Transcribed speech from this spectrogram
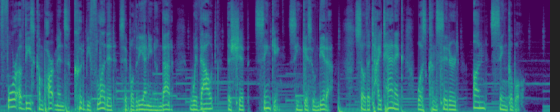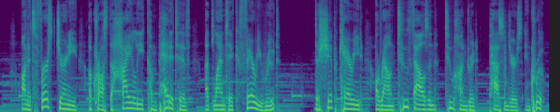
Four of these compartments could be flooded, se podrían inundar, without the ship sinking, sin que se hundiera. So the Titanic was considered unsinkable. On its first journey across the highly competitive Atlantic ferry route, the ship carried around 2,200 passengers and crew.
